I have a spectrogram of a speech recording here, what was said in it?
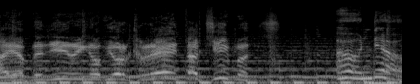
I have been hearing of your great achievements. Oh no.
